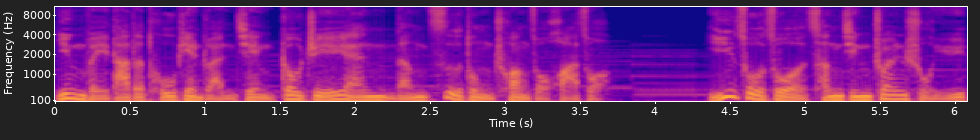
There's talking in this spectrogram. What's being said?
英伟达的图片软件 GoGAN 能自动创作画作。一座座曾经专属于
